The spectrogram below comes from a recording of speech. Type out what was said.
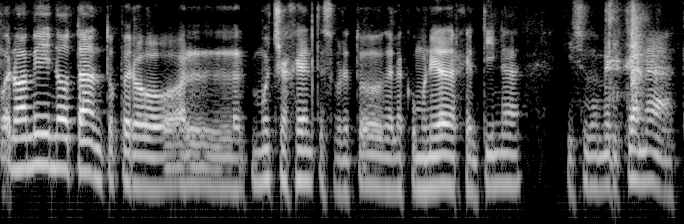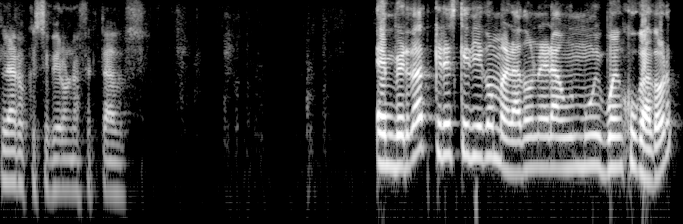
Bueno, a mí no tanto, pero a la- mucha gente, sobre todo de la comunidad argentina y sudamericana, claro que se vieron afectados. ¿En verdad crees que Diego Maradona era un muy buen jugador?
